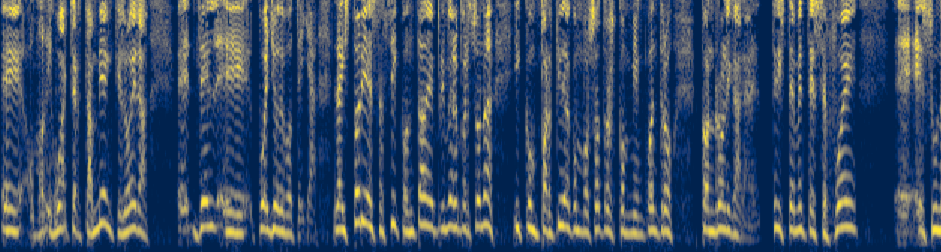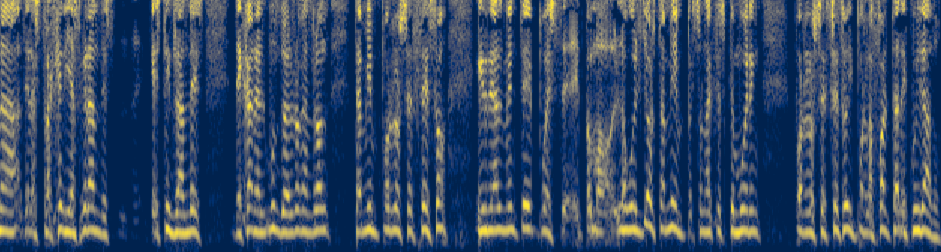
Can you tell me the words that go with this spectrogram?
eh, o Muddy Waters también, que lo era, eh, del eh, cuello de botella. La historia es así, contada de primera persona y compartida con vosotros con mi encuentro con Rolly Gallagher. Tristemente se fue, eh, es una de las tragedias grandes que este irlandés dejara el mundo del rock and roll también por los excesos y realmente pues eh, como Lowell George también personajes que mueren por los excesos y por la falta de cuidado.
